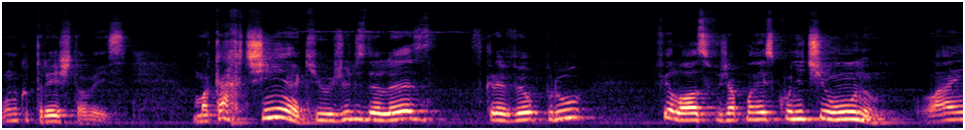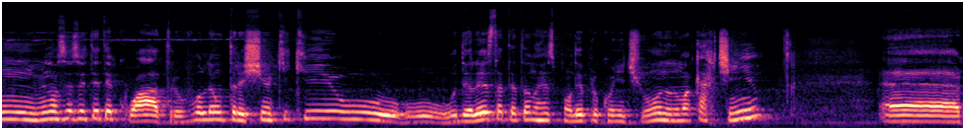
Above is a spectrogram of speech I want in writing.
O único trecho, talvez. Uma cartinha que o Gilles Deleuze escreveu para o filósofo japonês Kunichi Uno, lá em 1984. Eu vou ler um trechinho aqui que o, o, o Deleuze está tentando responder para o Kunichi Uno numa cartinha. É,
